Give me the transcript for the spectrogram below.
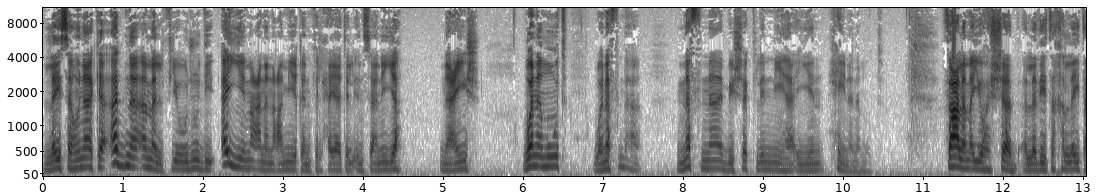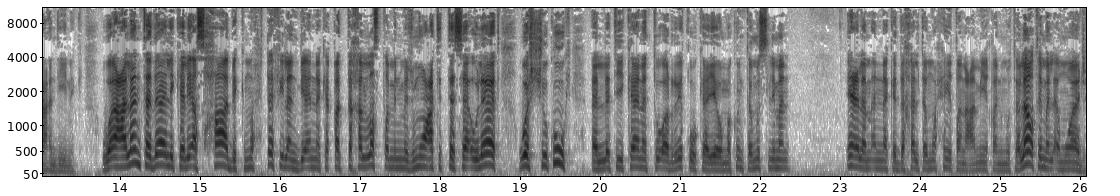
ليس هناك أدنى أمل في وجود أي معنى عميق في الحياة الإنسانية. نعيش ونموت ونفنى نفنى بشكل نهائي حين نموت. فاعلم أيها الشاب الذي تخليت عن دينك وأعلنت ذلك لأصحابك محتفلا بأنك قد تخلصت من مجموعة التساؤلات والشكوك التي كانت تؤرقك يوم كنت مسلما. اعلم أنك دخلت محيطا عميقا متلاطم الأمواج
